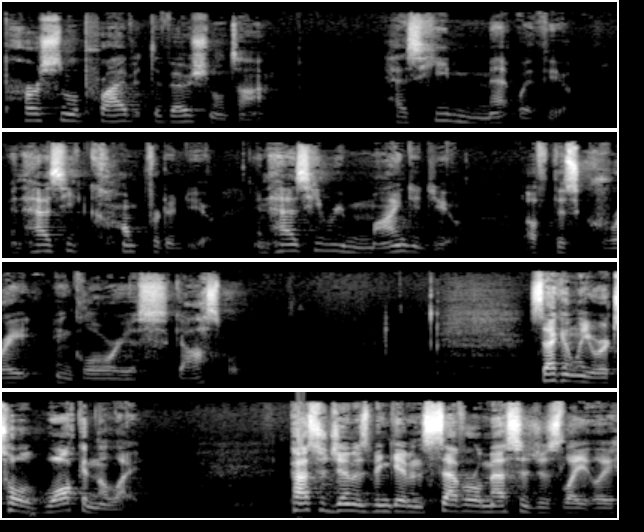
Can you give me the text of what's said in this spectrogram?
personal private devotional time, has He met with you? And has He comforted you? And has He reminded you of this great and glorious gospel? Secondly, we're told, walk in the light. Pastor Jim has been given several messages lately.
